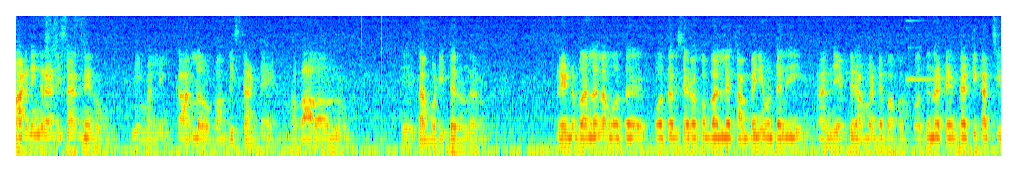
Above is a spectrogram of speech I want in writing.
మార్నింగ్ రండి సార్ నేను మిమ్మల్ని కార్లో పంపిస్తా అంటే మా బావను తమ్ముడు ఇద్దరు ఉన్నారు. రెండు బళ్ళలో పోతారు పోతారు సరే ఒక బళ్ళ కంపెనీ ఉంటుంది అని చెప్పి రమ్మంటే పాపం పొద్దున్న టెన్ థర్టీకి వచ్చి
